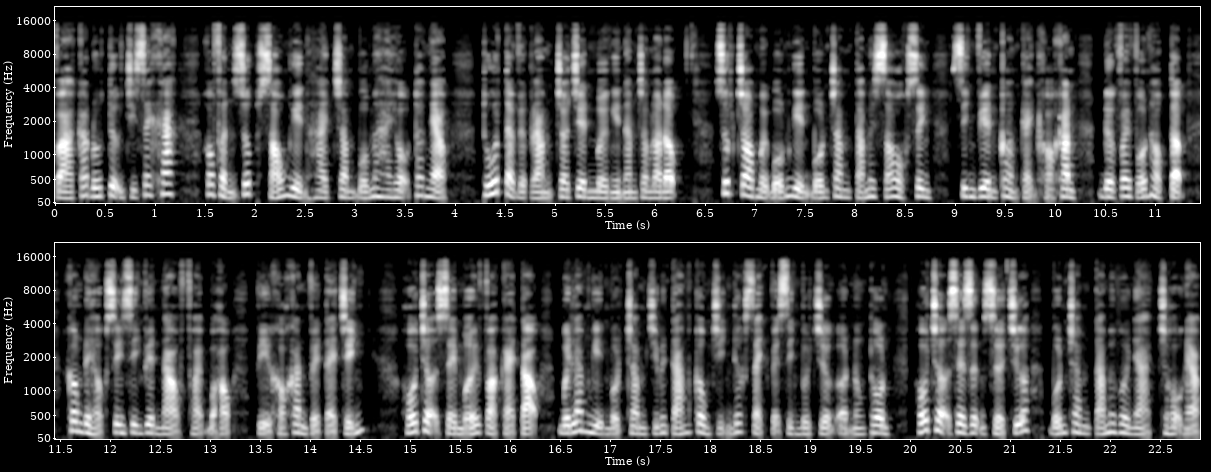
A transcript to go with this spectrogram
và các đối tượng chính sách khác, góp phần giúp 6.242 hộ thoát nghèo, thu hút tạo việc làm cho trên 10.500 lao động, giúp cho 14.486 học sinh, sinh viên có hoàn cảnh khó khăn được vay vốn học tập, không để học sinh sinh viên nào phải bỏ học vì khó khăn về tài chính hỗ trợ xây mới và cải tạo 15.198 công trình nước sạch vệ sinh môi trường ở nông thôn, hỗ trợ xây dựng sửa chữa 480 ngôi nhà cho hộ nghèo.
